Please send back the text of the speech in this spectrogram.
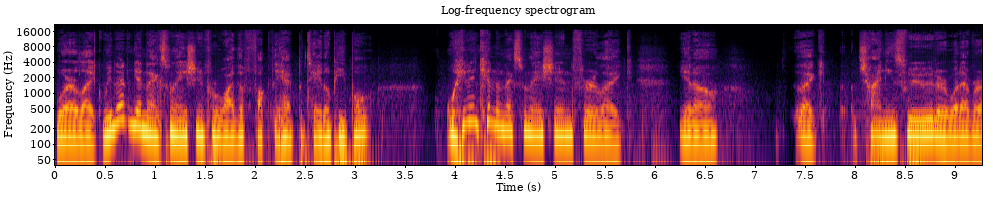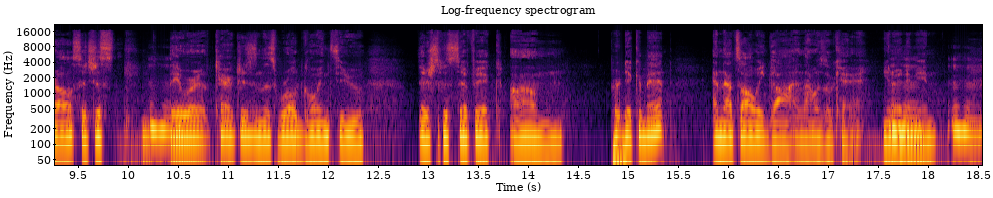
where like we didn't get an explanation for why the fuck they had potato people. We didn't get an explanation for like, you know, like Chinese food or whatever else. It's just mm-hmm. they were characters in this world going through their specific um predicament and that's all we got and that was okay. You know what I mm-hmm. mean? Mm-hmm.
